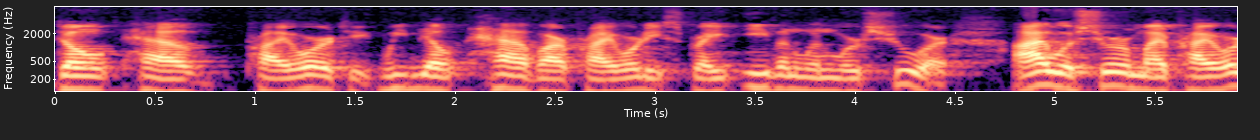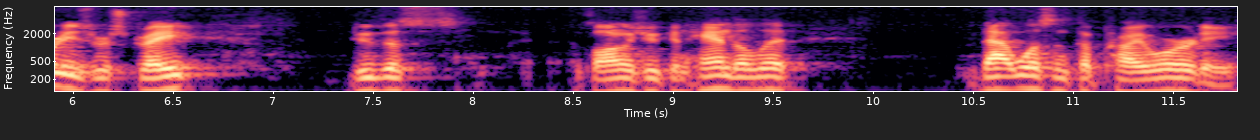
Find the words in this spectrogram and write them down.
don't have priority. We don't have our priorities straight even when we're sure. I was sure my priorities were straight. Do this as long as you can handle it. That wasn't the priority.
